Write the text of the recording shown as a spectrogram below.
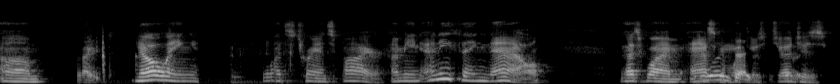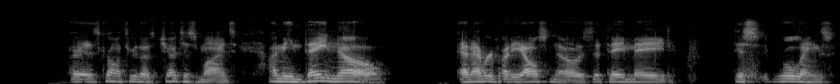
Um, Right. knowing what's transpired. I mean, anything now, that's why I'm asking what those judges or is going through those judges' minds. I mean, they know, and everybody else knows that they made this rulings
